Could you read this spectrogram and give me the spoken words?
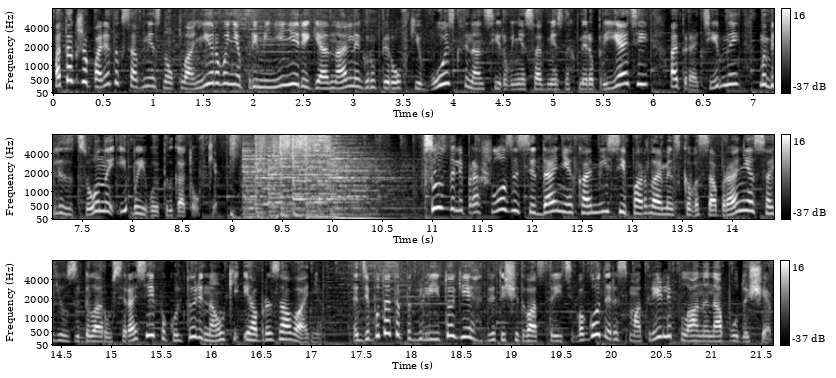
а также порядок совместного планирования, применения региональной группировки войск, финансирования планирования совместных мероприятий, оперативной, мобилизационной и боевой подготовки. В Суздале прошло заседание комиссии парламентского собрания Союза Беларуси России по культуре, науке и образованию. Депутаты подвели итоги 2023 года и рассмотрели планы на будущее.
